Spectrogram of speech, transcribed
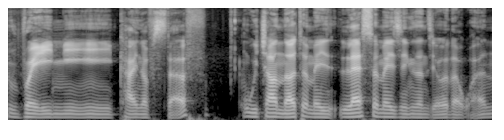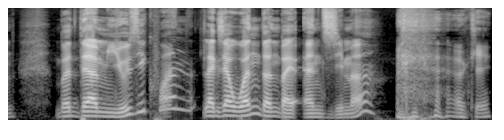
rainy kind of stuff, which are not ama- less amazing than the other one. But the music one, like the one done by Hans Zimmer, okay.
